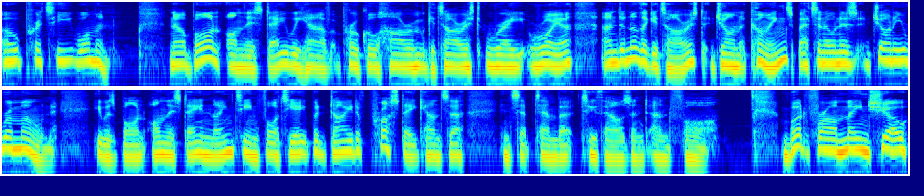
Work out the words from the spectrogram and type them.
Oh Pretty Woman. Now, born on this day, we have Procol Harum guitarist Ray Royer and another guitarist, John Cummings, better known as Johnny Ramone. He was born on this day in 1948 but died of prostate cancer in September 2004. But for our main show,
